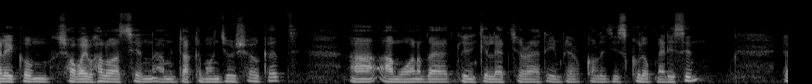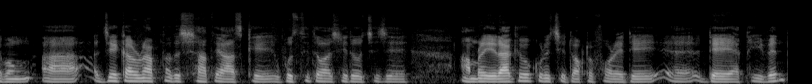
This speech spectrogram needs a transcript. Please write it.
আলাইকুম, সবাই ভালো আছেন? আমি doctor Manzur Shawkat I'm one of the clinical lecturer at Imperial College School of Medicine এবং যে কারণে আপনাদের সাথে আজকে উপস্থিত হওয়া, সেটা হচ্ছে যে আমরা এর আগেও করেছি doctor for a day day একটা ইভেন্ট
